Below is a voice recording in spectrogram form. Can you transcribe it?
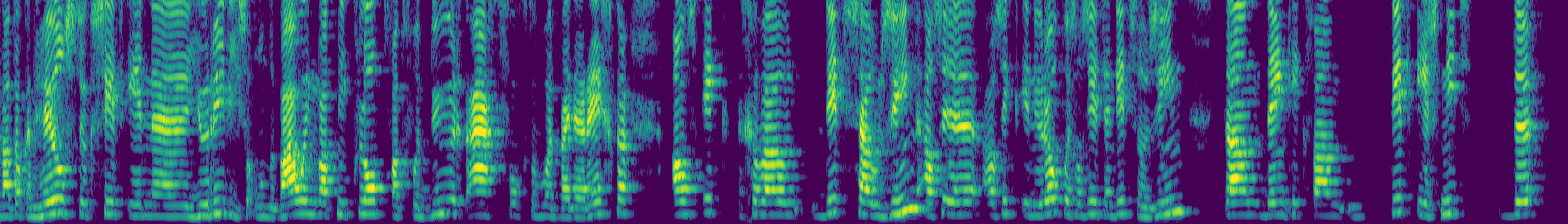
wat ook een heel stuk zit in juridische onderbouwing, wat niet klopt. Wat voortdurend aangevochten wordt bij de rechter. Als ik gewoon dit zou zien, als, als ik in Europa zou zitten en dit zou zien, dan denk ik van, dit is niet de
